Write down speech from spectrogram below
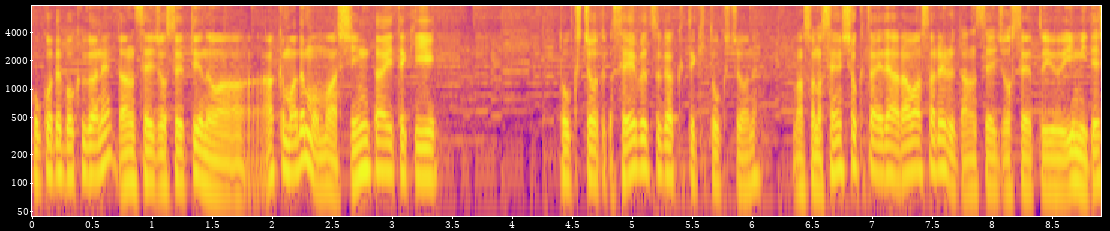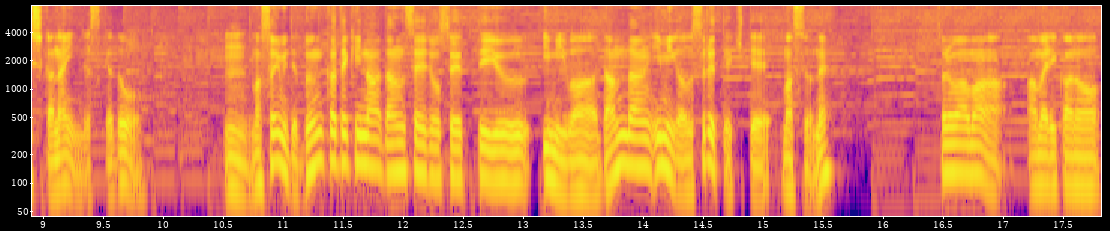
ここで僕がね男性女性っていうのはあくまでもまあ身体的特徴というか生物学的特徴ね、まあ、その染色体で表される男性女性という意味でしかないんですけど、うんまあ、そういう意味で文化的な男性女性っていう意味はだんだん意味が薄れてきてますよね。それはまあアメリカの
